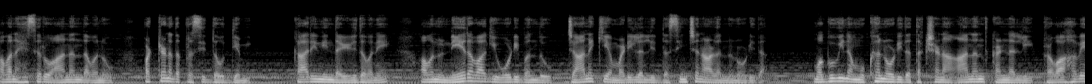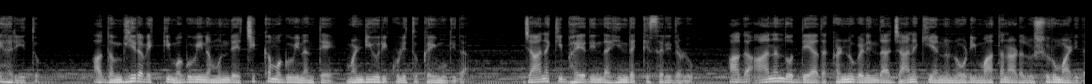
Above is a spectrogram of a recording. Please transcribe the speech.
ಅವನ ಹೆಸರು ಆನಂದ್, ಅವನು ಪಟ್ಟಣದ ಪ್ರಸಿದ್ಧ ಉದ್ಯಮಿ. ಕಾರಿನಿಂದ ಇಳಿದವನೇ ಅವನು ನೇರವಾಗಿ ಓಡಿಬಂದು ಜಾನಕಿಯ ಮಡಿಲಲ್ಲಿದ್ದ ಸಿಂಚನಾಳನ್ನು ನೋಡಿದ. ಮಗುವಿನ ಮುಖ ನೋಡಿದ ತಕ್ಷಣ ಆನಂದ್ ಕಣ್ಣಲ್ಲಿ ಪ್ರವಾಹವೇ ಹರಿಯಿತು. ಆ ಗಂಭೀರ ವ್ಯಕ್ತಿ ಮಗುವಿನ ಮುಂದೆ ಚಿಕ್ಕ ಮಗುವಿನಂತೆ ಮಂಡಿಯೂರಿ ಕುಳಿತು ಕೈಮುಗಿದ ಜಾನಕಿ ಭಯದಿಂದ ಹಿಂದಕ್ಕೆ ಸರಿದಳು. ಆಗ ಆನಂದ್ ಒದ್ದೆಯಾದ ಕಣ್ಣುಗಳಿಂದ ಜಾನಕಿಯನ್ನು ನೋಡಿ ಮಾತನಾಡಲು ಶುರು ಮಾಡಿದ.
